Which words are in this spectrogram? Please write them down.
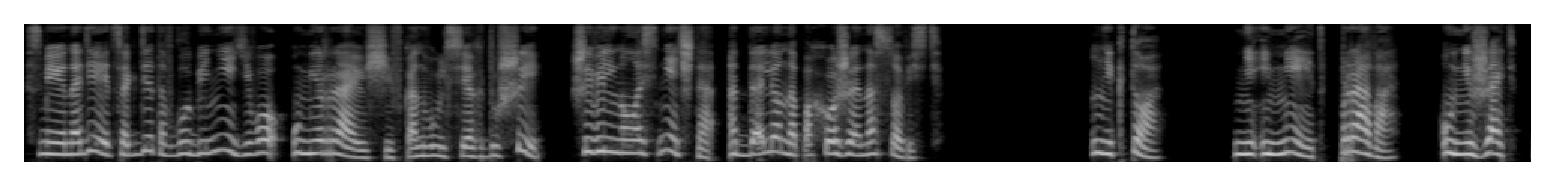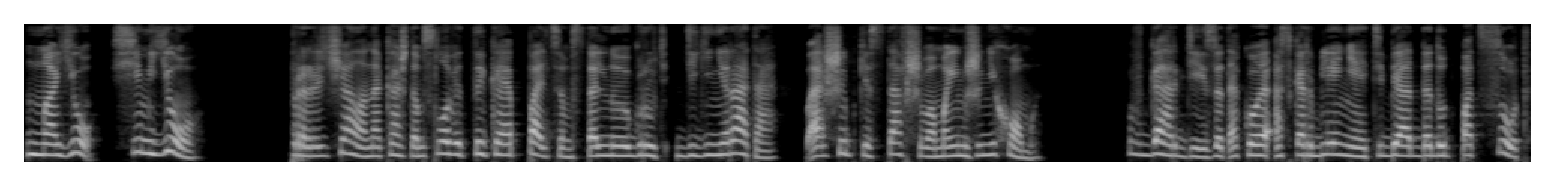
Смею надеяться, где-то в глубине его умирающей в конвульсиях души шевельнулось нечто, отдаленно похожее на совесть. «Никто не имеет права унижать мою семью!» Прорычала на каждом слове, тыкая пальцем в стальную грудь дегенерата, по ошибке ставшего моим женихом. «В Гардии за такое оскорбление тебя отдадут под суд,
